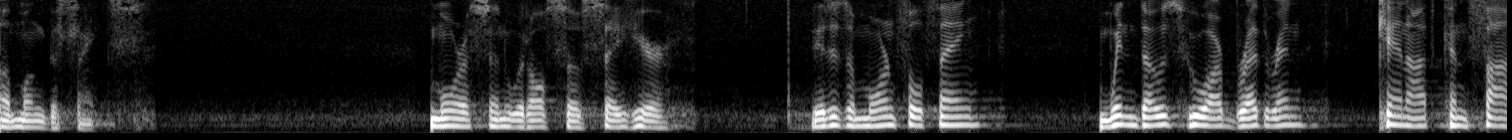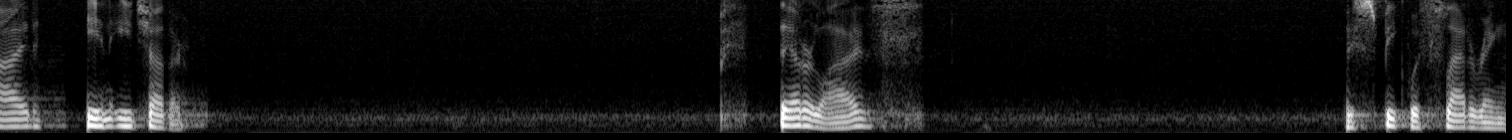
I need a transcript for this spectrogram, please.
among the saints. Morison would also say here it is a mournful thing when those who are brethren cannot confide in each other. They utter lies. They speak with flattering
